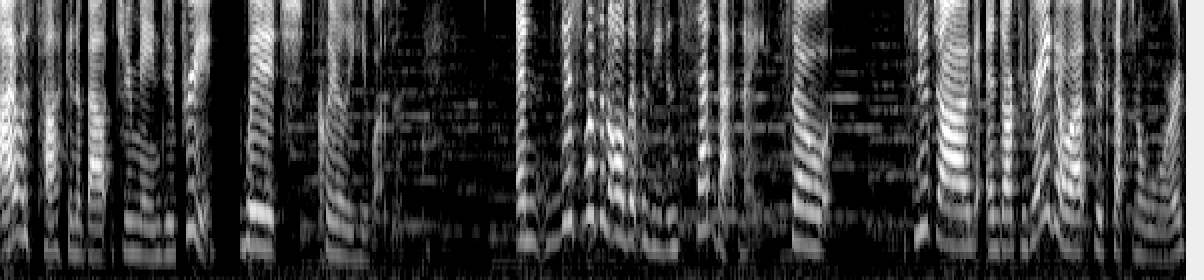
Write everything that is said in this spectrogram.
I was talking about Jermaine Dupri, which clearly he wasn't. And this wasn't all that was even said that night. So Snoop Dogg and Dr. Dre go up to accept an award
